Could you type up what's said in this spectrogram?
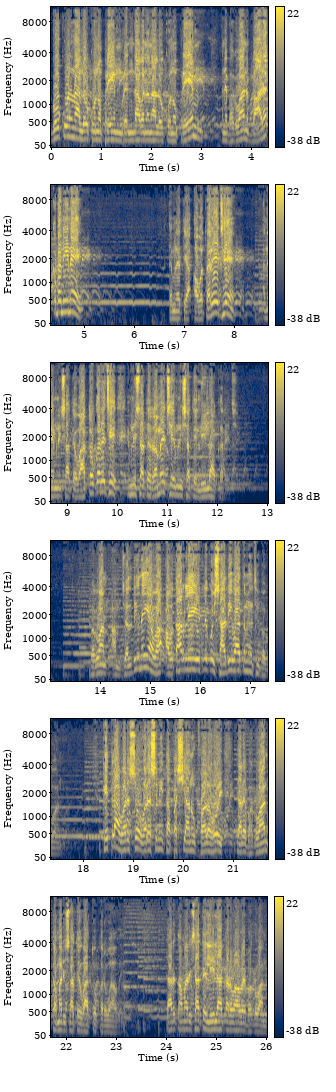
ગોકુળના લોકોનો પ્રેમ, વૃંદાવનના લોકોનો પ્રેમ અને ભગવાન બાળક બનીને એમને ત્યાં અવતરે છે. અને એમની સાથે વાતો કરે છે, એમની સાથે રમે છે, એમની સાથે લીલા કરે છે. ભગવાન, આમ જલ્દી નહીં આવા અવતાર લે એટલે કોઈ સાદી વાત નથી ભગવાન. કેટલા વર્ષો વર્ષની તપસ્યાનું ફળ હોય ત્યારે ભગવાન તમારી સાથે વાતો કરવા આવે. ત્યારે તમારી સાથે લીલા કરવા આવે ભગવાન.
